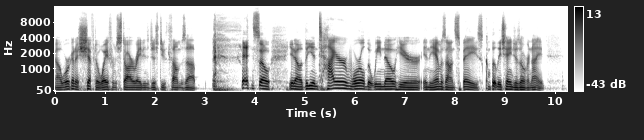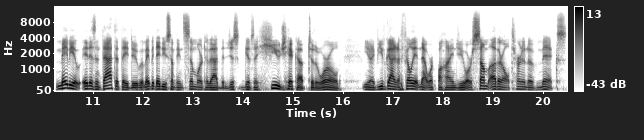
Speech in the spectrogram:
uh, we're going to shift away from star ratings and just do thumbs up. and so, you know, the entire world that we know here in the Amazon space completely changes overnight. Maybe it, it isn't that that they do, but maybe they do something similar to that that just gives a huge hiccup to the world. You know, if you've got an affiliate network behind you or some other alternative mix,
